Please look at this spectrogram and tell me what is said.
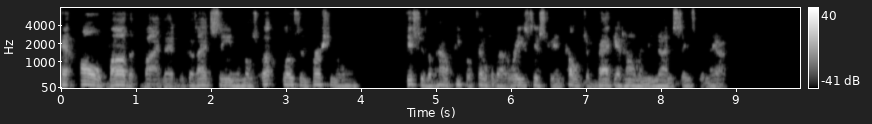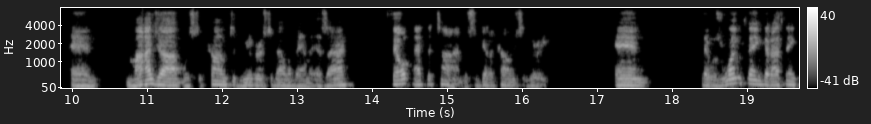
at all bothered by that because I'd seen the most up close and personal issues of how people felt about race, history, and culture back at home in the United States of America. And my job was to come to the University of Alabama as I felt at the time was to get a college degree. And there was one thing that I think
